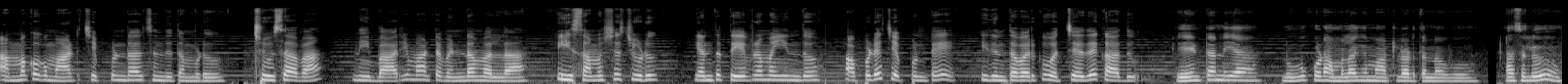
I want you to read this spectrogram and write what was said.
అమ్మకు ఒక మాట చెప్పుండాల్సింది తమ్ముడు. చూసావా? నీ భార్య మాట వినడం వల్ల ఈ సమస్య చూడు. ఎంత తీవ్రమయ్యిందో అప్పుడే చెప్పుంటే ఇది ఇంతవరకు వచ్చేదే కాదు. ఏంటన్నయ్య? నువ్వు కూడా అమ్మలాగే మాట్లాడుతున్నావు. అసలు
